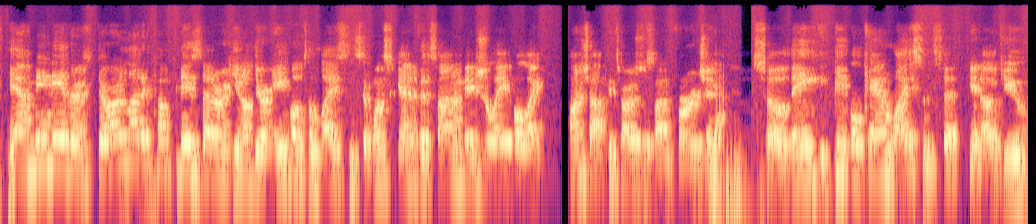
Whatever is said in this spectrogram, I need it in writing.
Yeah, me neither. There are a lot of companies that are, you know, they're able to license it. Once again, if it's on a major label, like Pawn Shop Guitars was on Virgin, Yeah. so they people can license it. You know, if you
